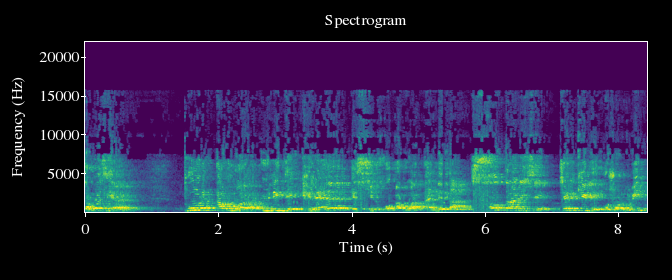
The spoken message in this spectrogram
Troisième, pour avoir une idée claire, est-ce qu'il faut avoir un État centralisé tel qu'il est aujourd'hui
